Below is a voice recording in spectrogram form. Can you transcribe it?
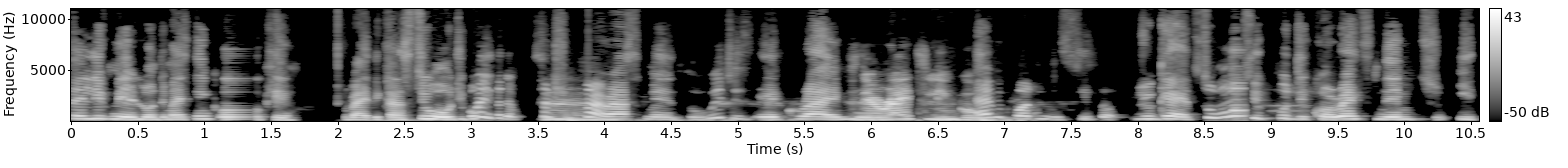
say leave me alone, they might think, oh, okay, right, they can still hold you. But when you tell them sexual Mm. harassment, oh, which is a crime, the oh, right lingo. everybody will sit up. You get so once you put the correct name to it,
